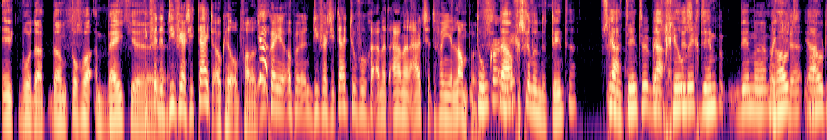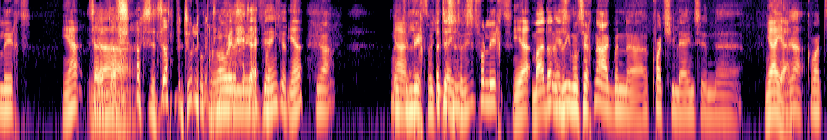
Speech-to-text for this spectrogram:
Ik word dat dan toch wel een beetje... Ik vind de diversiteit ook heel opvallend. ja. Hoe kan je op een diversiteit toevoegen aan het aan- en uitzetten van je lampen? Donker, Nou, licht, verschillende tinten. verschillende ja. tinten, een beetje Ja, geel dus licht, dim, dimmen, een beetje rood, rood licht. Ja? Zou Ja. Dat, zouden ze dat bedoelen met rode diversiteit? licht. Ik denk het. Ja? Ja, Ja. beetje licht wat je Het is denkt. een- Wat is het voor licht? Ja, Maar dan Dat is iemand zegt, nou, ik ben eh kwart Chileens en eh, ja, ja. ja, kwart,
